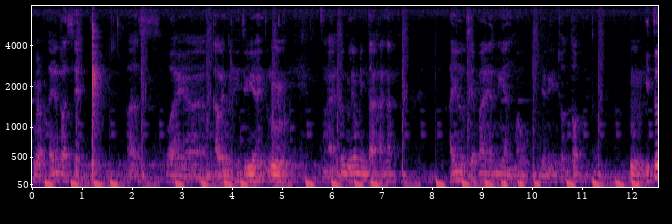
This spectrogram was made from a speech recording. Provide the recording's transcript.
Enggak saya kan kelas C. Pas waya kalender hijriah itu. Loh. hmm. Nah itu beliau minta anak ayo siapa ya nih yang mau jadiin contoh? Gitu. Hmm. Itu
